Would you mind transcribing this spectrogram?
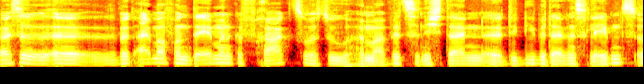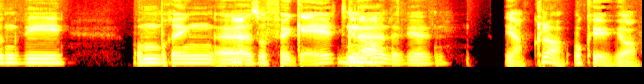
weißt du, äh, wird einmal von Damon gefragt, so, du, hör mal, willst du nicht dein, äh, die Liebe deines Lebens irgendwie umbringen, äh, ja. so für Geld? Genau. Ne? Wir, ja, klar, okay, ja,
